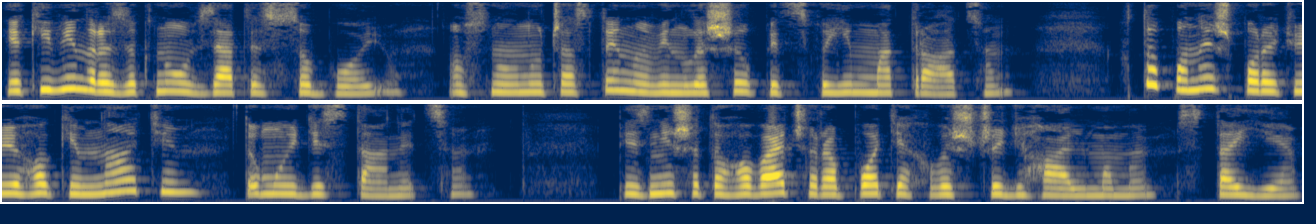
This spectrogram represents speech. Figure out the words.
які він ризикнув взяти з собою. Основну частину він лишив під своїм матрацом. Хто понишпорить у його кімнаті, тому й дістанеться. Пізніше того вечора потяг вищить гальмами, стає,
